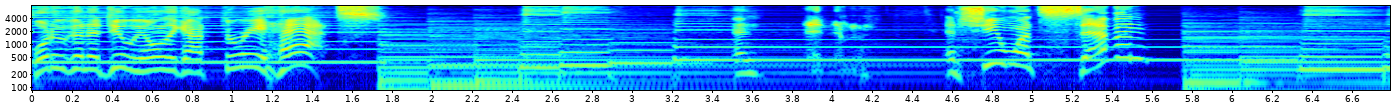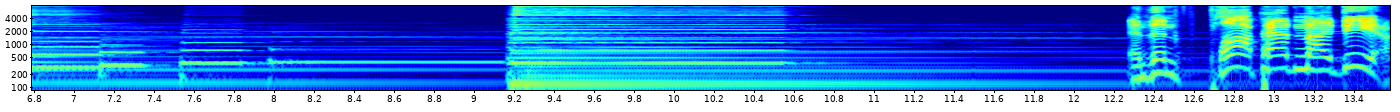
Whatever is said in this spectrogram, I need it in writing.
What are we gonna do? We only got three hats. And and, and she wants seven? And then Plop had an idea.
